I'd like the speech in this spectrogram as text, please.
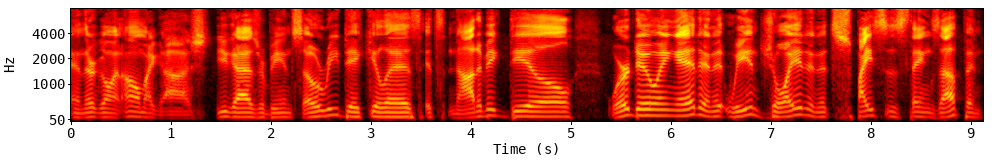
and they're going, "Oh my gosh, you guys are being so ridiculous. It's not a big deal. We're doing it and it, we enjoy it and it spices things up and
